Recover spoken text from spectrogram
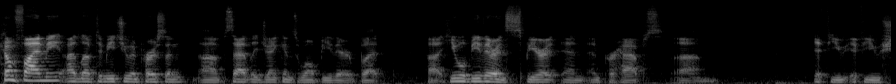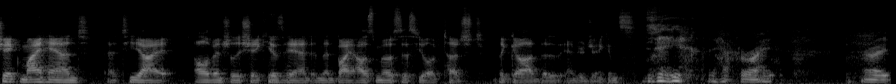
come find me. I'd love to meet you in person. Um, sadly, Jenkins won't be there, but uh, he will be there in spirit, and and perhaps um, if you if you shake my hand at TI. I'll eventually shake his hand, and then by osmosis, you'll have touched the god that is Andrew Jenkins. yeah, right. All right.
